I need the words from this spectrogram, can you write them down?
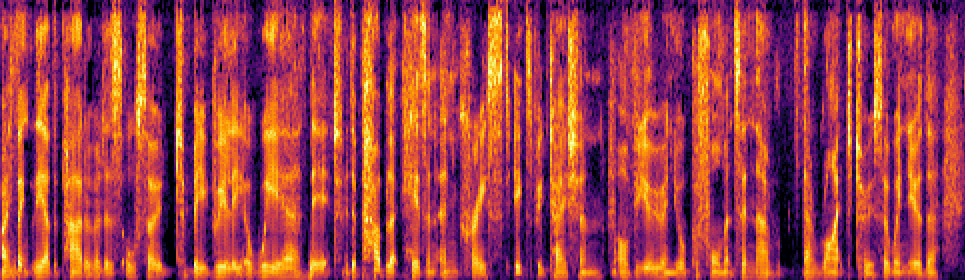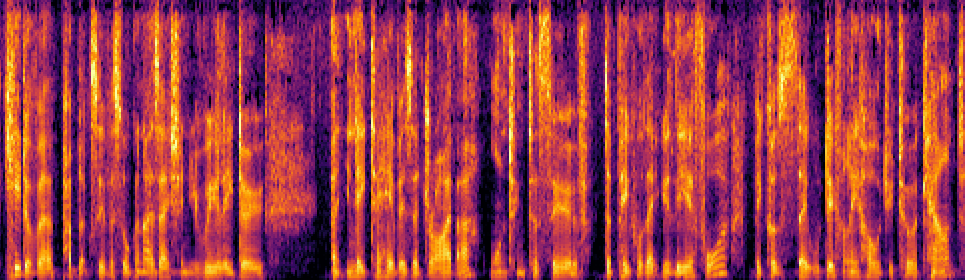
I think the other part of it is also to be really aware that the public has an increased expectation of you and your performance, and they're, they're right to. So, when you're the head of a public service organisation, you really do you need to have as a driver wanting to serve the people that you're there for because they will definitely hold you to account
